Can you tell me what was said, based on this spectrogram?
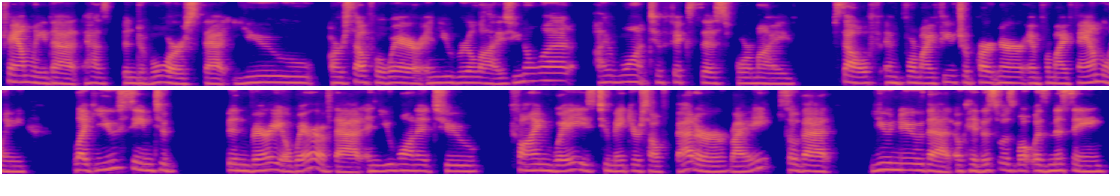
family that has been divorced that you are self-aware and you realize you know what? I want to fix this for myself and for my future partner and for my family. Like you seem to been very aware of that and you wanted to find ways to make yourself better right? So that you knew that okay this was what was missing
